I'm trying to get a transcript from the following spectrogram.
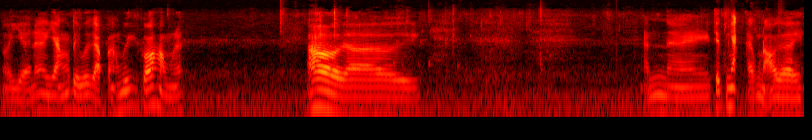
Rồi giờ nó văng tiêu gặp không biết có không nữa. Ơi ơi anh à, chết ngắt ông nội rồi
